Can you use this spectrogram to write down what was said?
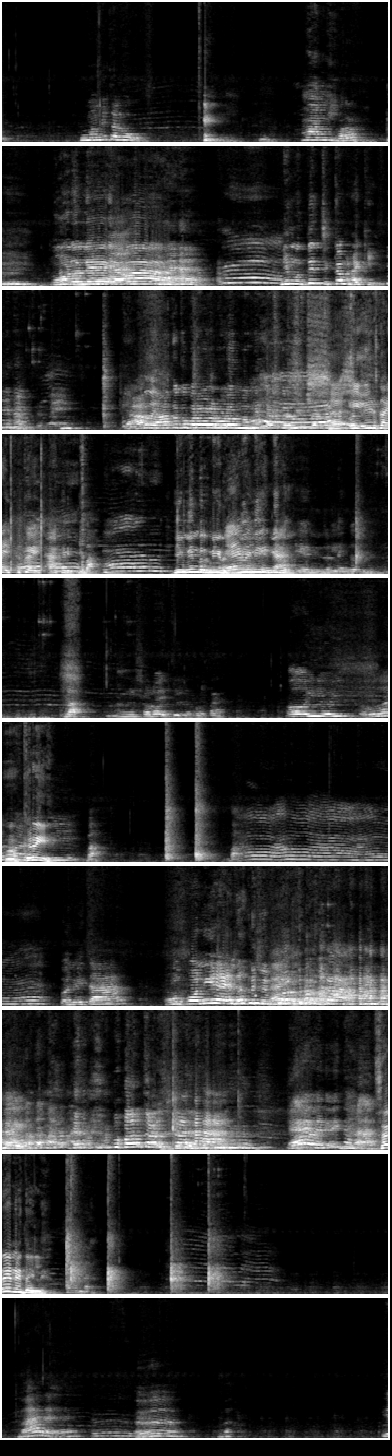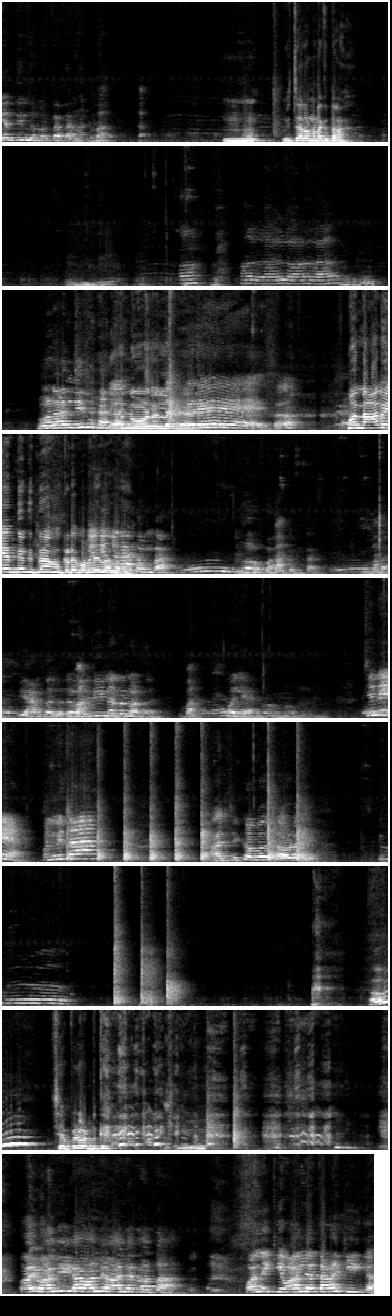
ಮಮ್ಮಿ ತಲ್ಲಿ ಹೋಗು. ಮಮ್ಮಿ. ನೋಡಲ್ಲೇ ನಿಮ್ ಮುದ್ದೆ ಚಿಕ್ಕಮ್ಮ ಹಾಕಿ. ಯಾರು ಯಾವ್ದಕ್ಕೂ ಬರೋವಳು ನೋಡೋರು ಮಮ್ಮಿ ಹಿಡ್ಕೊ ಹಿಡ್ಕೊ ಇಲ್ಲ ಹಾಕಿರ್ತೀನಿ ಬಾ. ಹಿಂಗ್ ನಿಂದ್ರ ನೀನು ನೀ- ನೀ- ನೀನು. ಏನಿದ್ರೆ ಲೆಂಗ ಬಾ. ನೀ ಚಲೋ ಐತಿ ಈಗ ಬರ್ತಾ. ಓಯ್ ಕರಿ. ಬಾ. ಬಾ. વનવિતા હું કોની હે નથી છે બોલ હે વનવિતા ಸರಿ ಏನಿದೆ ಇಲ್ಲಿ ಮಾರೆ ಎದ್ದಿಂದ ಬರ್ತಾತಾನ ಹ್ಮ್ ಹ್ಮ್ ವಿಚಾರ ಮಾಡಕತ್ತಾಳ ನೋಡಲೇ ಮತ್ ನಾನು ಎದ್ ನಮ್ಮ ಕಡೆ ಬರ್ಲಿಲ್ಲಲ್ಲ ಚಪ್ಪಲಿ ಹೊಡ್ದು ಅಯ್ಯ ಅಲ್ಲಿ ಅಲ್ಲಿ ಅಲ್ಲಿ ಅದಾತ ಅಲ್ಲಿಗೆ ಅಲ್ಲಿ ತಾಕಿಗ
